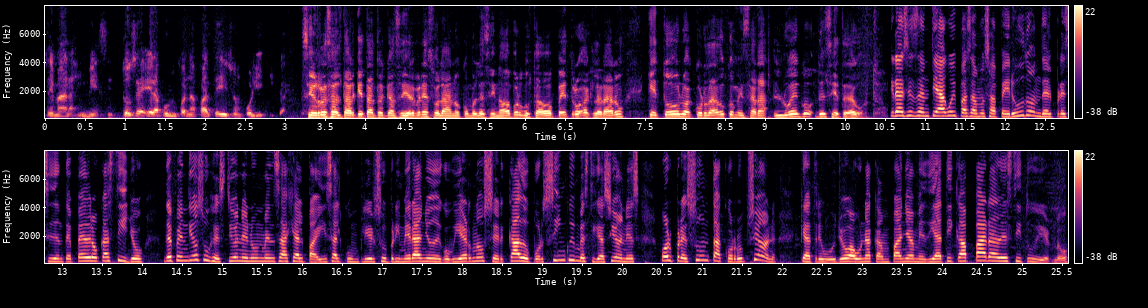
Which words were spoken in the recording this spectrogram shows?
semanas y meses. Entonces era por una falta de decisión política. Sin resaltar que tanto el canciller venezolano como el designado por Gustavo Petro aclararon que todo lo acordado comenzará luego del 7 de agosto. Gracias Santiago y pasamos a Perú donde el presidente Pedro Castillo defendió su gestión en un mensaje al país al cumplir su primer año de gobierno cercado por cinco investigaciones por presunta corrupción que atribuyó a una campaña mediática para destituirlo.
